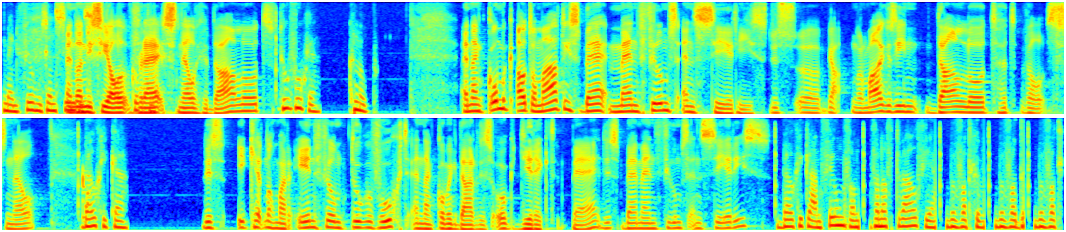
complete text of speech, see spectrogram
Mijn films en series. En dan is hij al vrij snel gedownload. Toevoegen. Knop. En dan kom ik automatisch bij mijn films en series. Dus eh, ja, normaal gezien download het wel snel. Belgica. Dus ik heb nog maar één film toegevoegd en dan kom ik daar dus ook direct bij. Dus bij mijn films en series. Belgica een film van vanaf 12 jaar. Bevat, ge- bevat, bevat,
